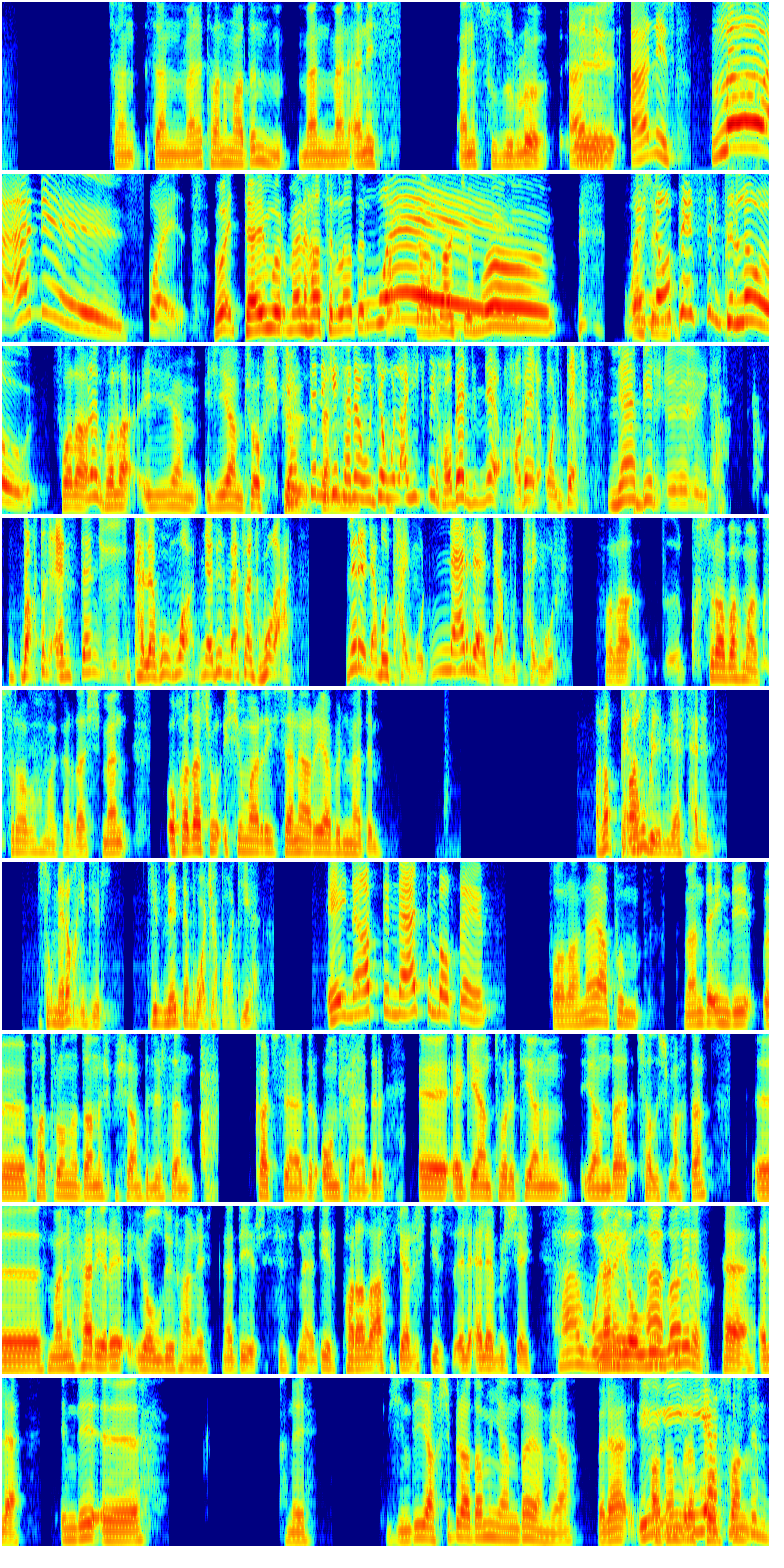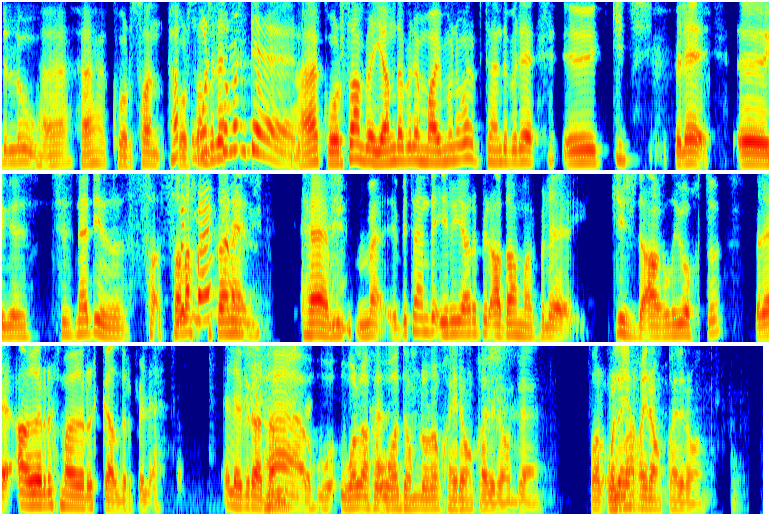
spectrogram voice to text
Sen sen beni tanımadın. Ben ben Enis. Enis Huzurlu. Ee, Anis. Anis. Lo Anis. vay, vay Teymur beni hatırladın. Vay Vay! kardeşim. Vay. Ne yapıyorsun Dırlu? Valla valla iyiyim, iyiyim çok şükür. Gittin iki Sen- sene önce valla hiçbir haber ne haber aldık ne bir e, baktık Ernst'ten e, telefon var. Ne bir mesaj var. Nerede bu Taymur? Nerede bu Taymur? Valla kusura bakma kusura bakma kardeş. Ben o kadar çok işim vardı ki seni arayabilmedim. Allah belanı Baş- verin ya senin. İnsan merak ediyor. Diyor nerede bu acaba diye. E ne yaptın ne ettin bakayım? Valla ne yapım? Ben de indi e, patronla danışmışam bilirsen kaç senedir 10 senedir e, Egean Toritia'nın yanında çalışmaktan e, beni her yere yolluyor hani ne deyir siz ne deyir paralı askerlik deyir ele, ele bir şey. Ve yolluyorlar. ha bilirim. He ele. İndi e, hani şimdi yaxşı bir adamın yanındayım ya. Böyle İyi, adam iyi, böyle iyi korsan yapmışsın Dilo. he he korsan Ha korsan böyle korsan der. Ha korsan böyle yanında böyle maymunu var bir tane de böyle e, giç böyle e, siz ne diyorsunuz Sa- salak bir tane Mükemmel. he me- bir tane de iri yarı bir adam var böyle gicdi ağlı yoktu böyle ağırlık mağırlık kaldır böyle öyle bir adam Ha, işte o- vallahi o adamlara hayran kalırım ben. Vallahi Vallahi onlar hayran kalırım.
